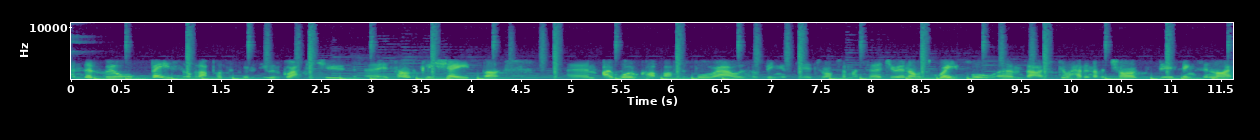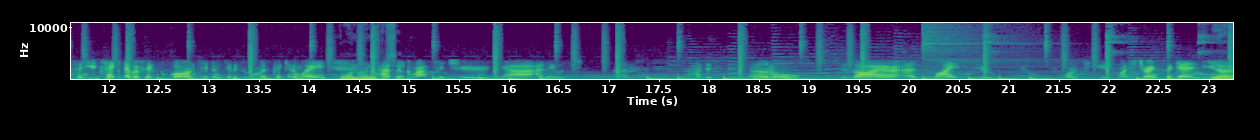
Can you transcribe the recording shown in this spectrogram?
And the real base of that positivity was gratitude. Uh, it sounds cliched, but um, I woke up after four hours of being in theatre after my surgery, and I was grateful um, that I still had another chance to do things in life. And you take everything for granted until it's almost taken away. 100%. I had the gratitude, yeah, and it was. I had this internal desire and fight to, to, to want to use my strength again, you Yeah. know.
